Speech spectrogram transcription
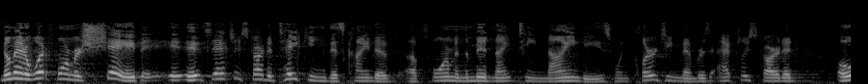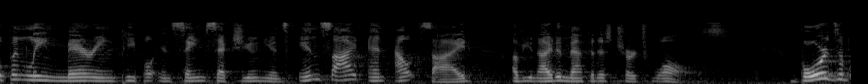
No matter what form or shape, it's actually started taking this kind of, of form in the mid 1990s when clergy members actually started openly marrying people in same sex unions inside and outside of United Methodist Church walls. Boards of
